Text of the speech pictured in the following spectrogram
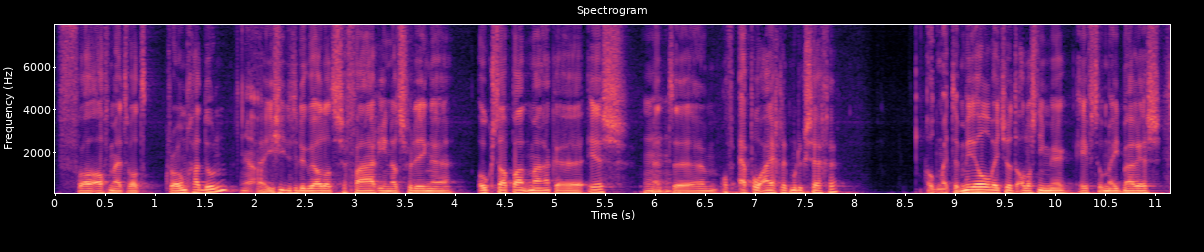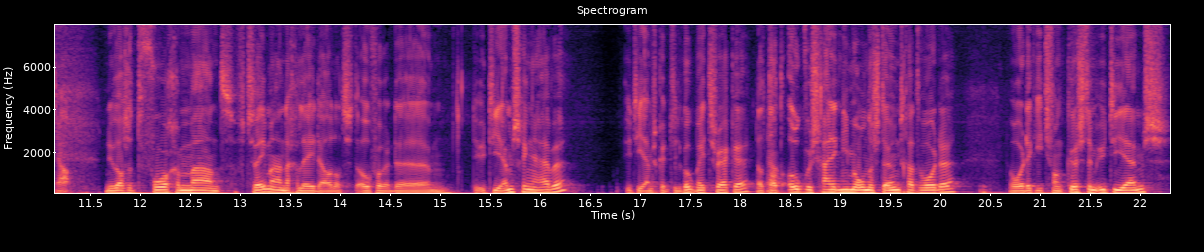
vooral af met wat Chrome gaat doen. Ja. Eh, je ziet natuurlijk wel dat Safari en dat soort dingen ook stappen aan het maken is. Mhm. Met, ehm, of Apple eigenlijk moet ik zeggen. Ook met de mail, weet je dat alles niet meer eventueel meetbaar is. Ja. Nu was het vorige maand, of twee maanden geleden al, dat ze het over de, de UTM's gingen hebben. UTM's kun je natuurlijk ook mee tracken. Dat Ja. dat ook waarschijnlijk niet meer ondersteund gaat worden. Dan hoorde ik iets van custom UTM's.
